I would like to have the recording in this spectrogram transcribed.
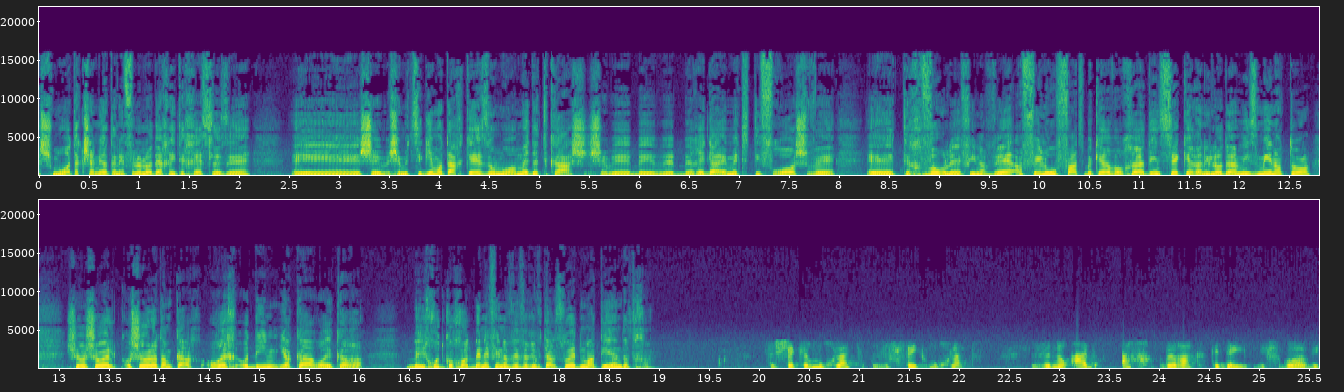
שמועות עקשניות, אני אפילו לא יודע איך להתייחס לזה, אה, ש, שמציגים אותך כאיזו מועמדת קש, שברגע האמת תפרוש ותחבור לאפי נווה. אפילו הופץ בקרב עורכי הדין סקר, אני לא יודע מי הזמין אותו, ששואל שואל אותם כך, עורך דין יקר או יקרה, באיחוד כוחות בין אפי נווה ורויטל סואד, מה תהיה עמדתך? זה שקר מוחלט, זה פייק מוחלט. זה נועד אך ורק כדי לפגוע בי.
